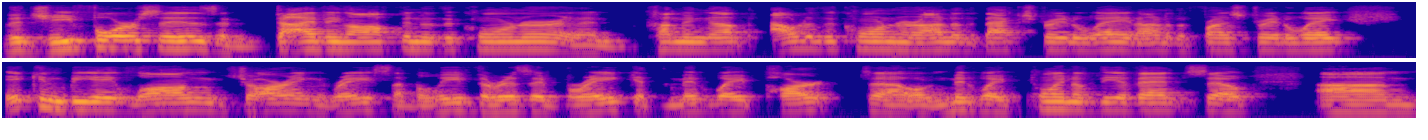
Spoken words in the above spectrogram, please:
the G forces and diving off into the corner and then coming up out of the corner onto the back straightaway and onto the front straightaway. It can be a long, jarring race. I believe there is a break at the midway part uh, or midway point of the event. So, um,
